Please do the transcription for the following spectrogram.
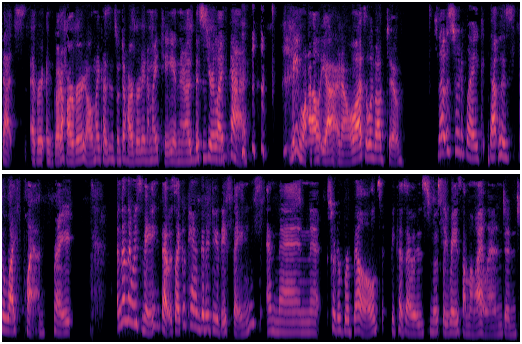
That's ever and go to Harvard. All my cousins went to Harvard and MIT and they're like, this is your life mm-hmm. path. Meanwhile, yeah, I know, a lot to live up to. So that was sort of like, that was the life plan, right? And then there was me that was like, okay, I'm going to do these things. And then sort of rebelled because I was mostly raised on Long Island and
